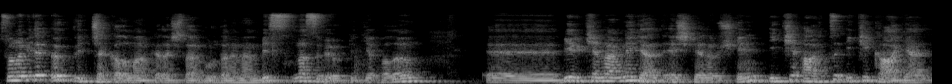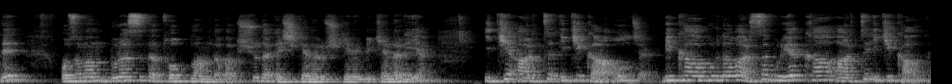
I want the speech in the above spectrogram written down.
Sonra bir de öklit çakalım arkadaşlar buradan hemen biz. Nasıl bir öklit yapalım? Ee, bir kenar ne geldi eşkenar üçgenin? 2 artı 2k geldi. O zaman burası da toplamda bak şu da eşkenar üçgenin bir kenarı ya. 2 artı 2k olacak. Bir k burada varsa buraya k artı 2 kaldı.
